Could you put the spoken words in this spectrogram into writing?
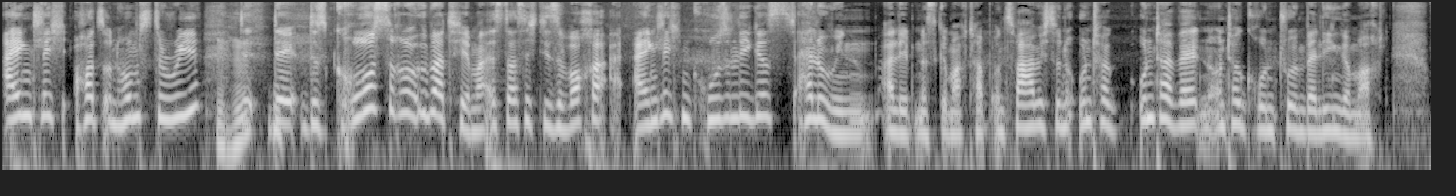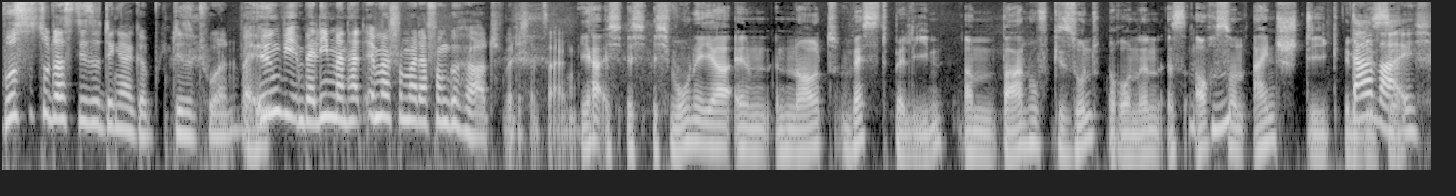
eigentlich Hots und Home Story. Mhm. Das größere Überthema ist, dass ich diese Woche eigentlich ein gruseliges Halloween-Erlebnis gemacht habe. Und zwar habe ich so eine Unter Unterwelten-Untergrundtour in Berlin gemacht. Wusstest du, dass es diese Dinger gibt, diese Touren? Weil irgendwie in Berlin, man hat immer schon mal davon gehört, würde ich jetzt sagen. Ja, ich, ich, ich wohne ja in Nordwest-Berlin. Am Bahnhof Gesundbrunnen ist auch so ein Einstieg in Mhm. Da diese... war ich.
